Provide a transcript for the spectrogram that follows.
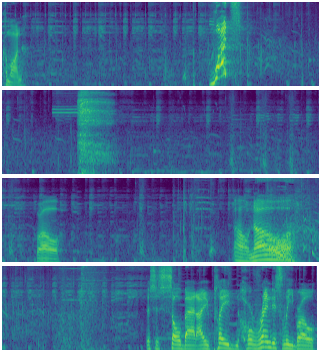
Come on. What? Bro. Oh no. This is so bad. I played horrendously, bro.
